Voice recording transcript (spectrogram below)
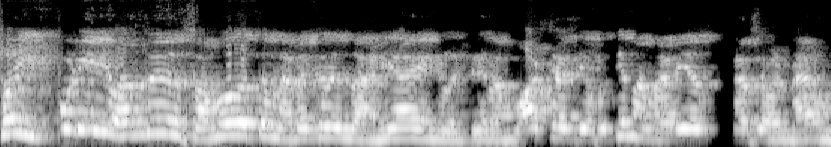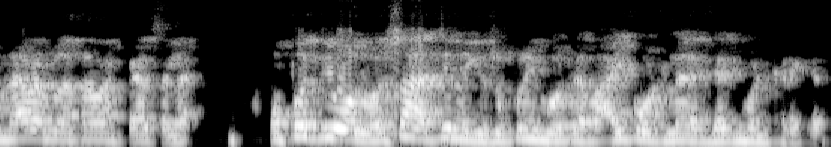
சோ இப்படி வந்து சமூகத்தில் நடக்கிற இந்த அநியாயங்களுக்கு நம்ம வாக்காட்சியை பத்தி நான் நிறைய பேச வேண்டிய நேரம் நேரம் தான் நான் பேசல. முப்பத்தி ஒரு வருஷம் ஆச்சு இன்னைக்கு சுப்ரீம் கோர்ட் ஹைகோர்ட்டில் ஜட்ஜ்மெண்ட் கிடைக்கிறது.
